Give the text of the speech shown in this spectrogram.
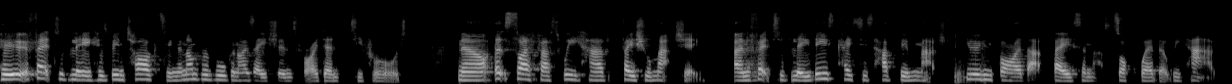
who effectively has been targeting a number of organisations for identity fraud. Now, at CIFAS, we have facial matching, and effectively, these cases have been matched purely by that face and that software that we have.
